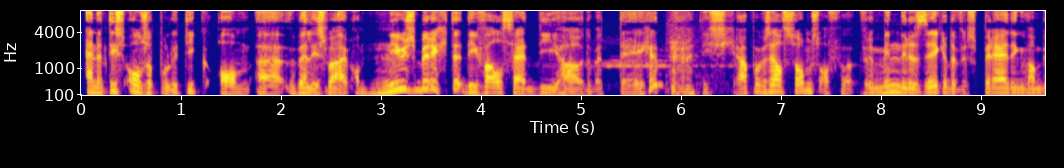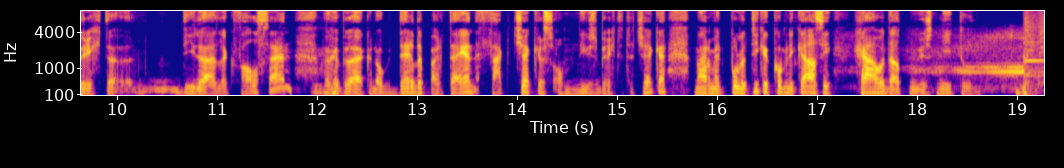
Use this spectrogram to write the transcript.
En het is onze politiek om uh, weliswaar om nieuwsberichten die vals zijn, die houden we tegen. Die schrappen we zelfs soms of we verminderen zeker de verspreiding van berichten die duidelijk vals zijn. We mhm. gebruiken ook derde partijen, factcheckers, om nieuwsberichten te checken. Maar met politieke communicatie gaan we dat nu eens niet doen.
